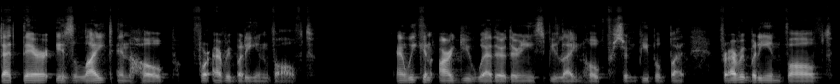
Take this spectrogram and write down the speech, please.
that there is light and hope for everybody involved and we can argue whether there needs to be light and hope for certain people but for everybody involved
